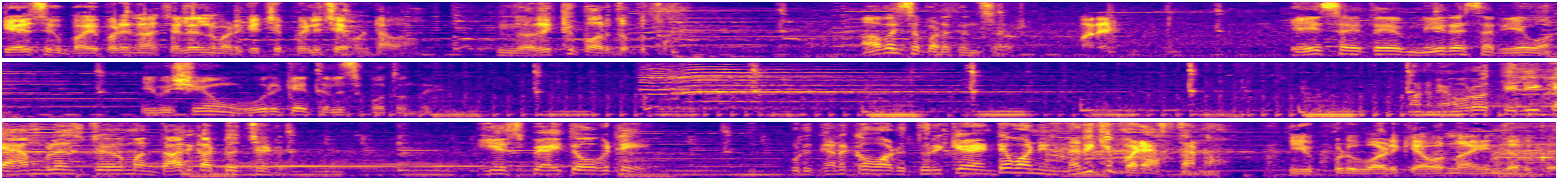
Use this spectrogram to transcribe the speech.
కేసుకు భయపడి నా చెల్లెల్ని మడికిచ్చి పెళ్ళి చేయమంటావా? నరికి పరుదుపుతా ఆవేశపడకండి సార్. మరి? కేసు అయితే మీరే సార్ ఏ వన్. ఈ విషయం ఊరికే తెలిసిపోతుంది. మనం ఎవరో తెలియక అంబులెన్స్ డ్రైవర్ మన దారి కట్టొచ్చాడు. డిఎస్పీ అయితే ఒకటి. ఇప్పుడు గనక వాడు దొరికాడంటే వాడిని నరికి పడేస్తాను. ఇప్పుడు వాడికి ఎవరన్నా అయిందనుకో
